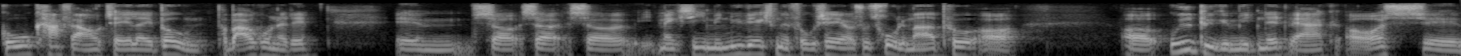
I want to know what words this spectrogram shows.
gode kaffeaftaler i bogen på baggrund af det. Øh, så, så, så man kan sige, at min nye virksomhed fokuserer også utrolig meget på at at udbygge mit netværk og også øh,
